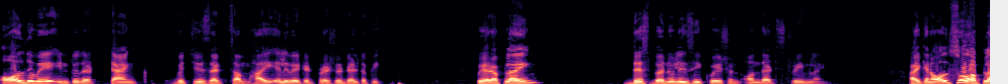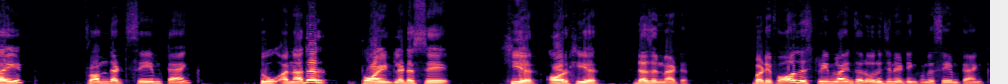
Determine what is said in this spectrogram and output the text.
all the way into the tank which is at some high elevated pressure delta p. We are applying this Bernoulli's equation on that streamline. I can also apply it from that same tank to another point let us say here or here does not matter, but if all the streamlines are originating from the same tank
